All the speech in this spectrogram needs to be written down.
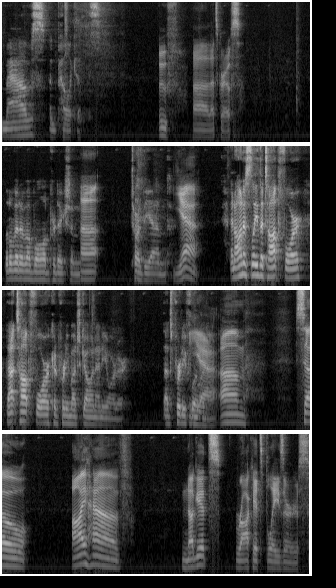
Mavs, and Pelicans. Oof, uh, that's gross A little bit of a bold prediction uh, toward the end. Yeah. And honestly, the top four, that top four could pretty much go in any order. That's pretty fluid. Yeah. Um. So, I have Nuggets, Rockets, Blazers,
